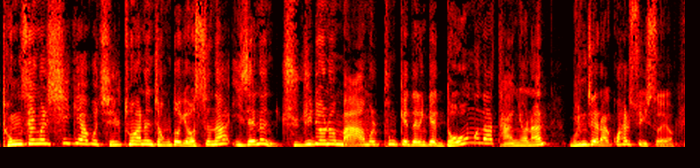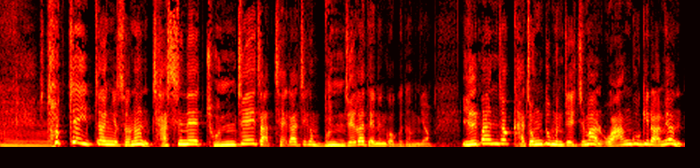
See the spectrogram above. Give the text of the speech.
동생을 시기하고 질투하는 정도였으나 이제는 죽이려는 마음을 품게 되는 게 너무나 당연한 문제라고 할 수 있어요. 첫째 입장에서는 자신의 존재 자체가 지금 문제가 되는 거거든요. 일반적 가정도 문제지만 왕국이라면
